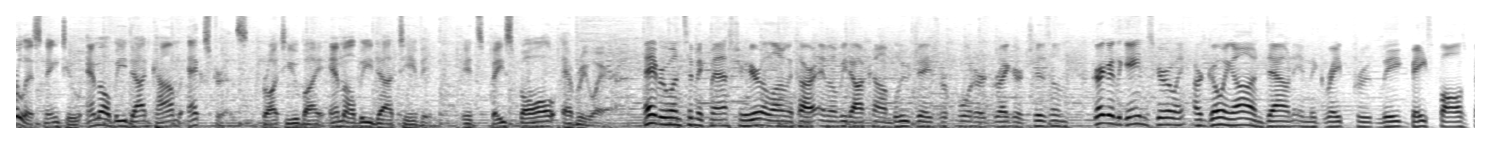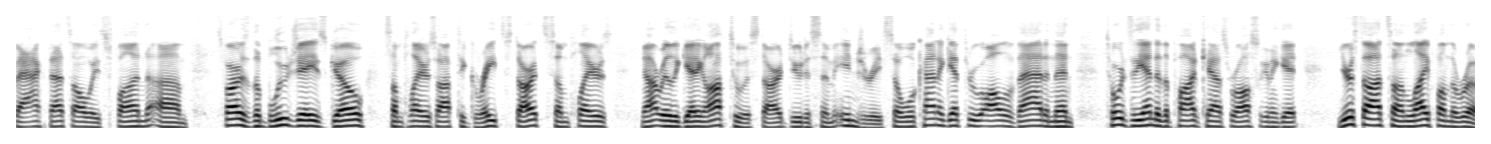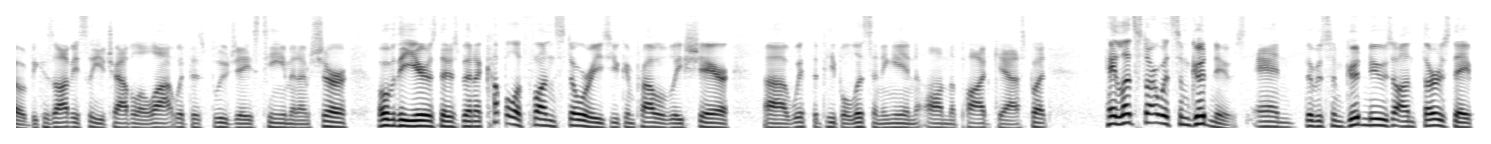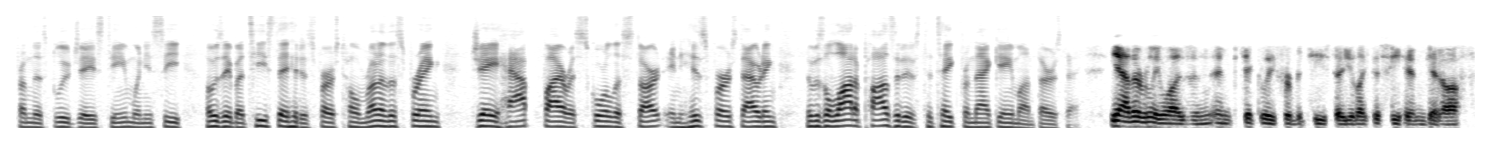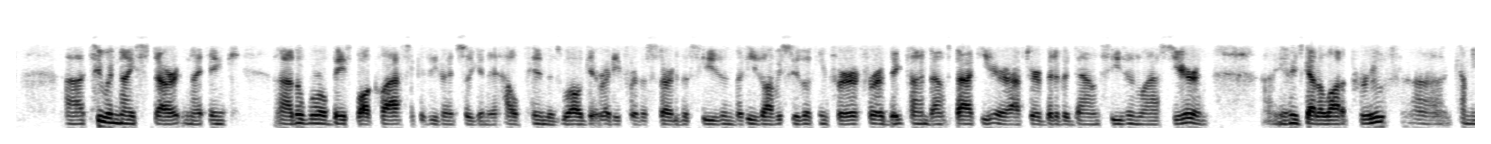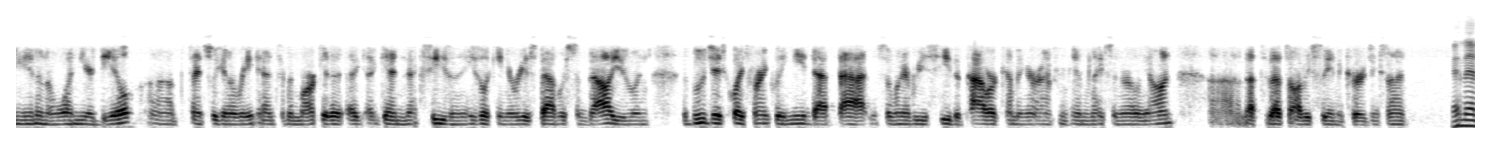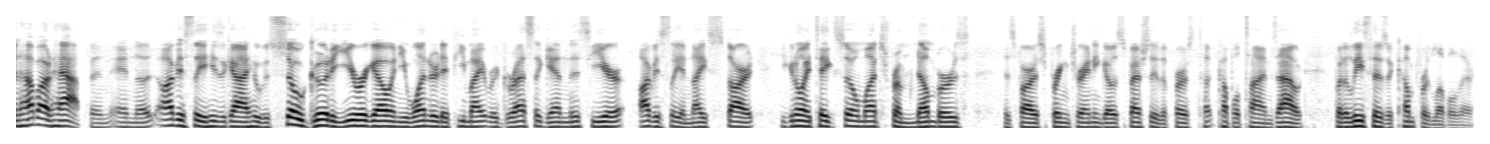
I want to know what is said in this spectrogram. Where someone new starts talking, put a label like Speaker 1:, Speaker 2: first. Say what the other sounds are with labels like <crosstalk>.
Speaker 1: You're listening to MLB.com Extras, brought to you by MLB.tv. It's baseball everywhere.
Speaker 2: Hey everyone, Tim McMaster here, along with our MLB.com Blue Jays reporter Gregor Chisholm. Gregor, the games are going on down in the Grapefruit League. Baseball's back. That's always fun. Um, as far as the Blue Jays go, some players off to great starts, some players not really getting off to a start due to some injury. So we'll kind of get through all of that. And then towards the end of the podcast, we're also going to get your thoughts on life on the road because obviously you travel a lot with this Blue Jays team, and I'm sure over the years there's been a couple of fun stories you can probably share uh, with the people listening in on the podcast. But Hey, let's start with some good news. And there was some good news on Thursday from this Blue Jays team when you see Jose Bautista hit his first home run of the spring, Jay Happ fire a scoreless start in his first outing. There was a lot of positives to take from that game on Thursday.
Speaker 3: Yeah, there really was. And, and particularly for Bautista, you like to see him get off uh, to a nice start. And I think – uh, the World Baseball Classic is eventually going to help him as well get ready for the start of the season. But he's obviously looking for for a big time bounce back year after a bit of a down season last year, and uh, you know he's got a lot of proof uh, coming in on a one year deal, uh, potentially going to re-enter the market a, again next season. And he's looking to reestablish some value, and the Blue Jays, quite frankly, need that bat. And so whenever you see the power coming around from him nice and early on, uh, that's that's obviously an encouraging sign.
Speaker 2: And then how about Happ? And and the, obviously he's a guy who was so good a year ago, and you wondered if he might regress again this year. Obviously, a nice start. You can only take so much from numbers as far as spring training goes, especially the first t- couple times out. But at least there's a comfort level there.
